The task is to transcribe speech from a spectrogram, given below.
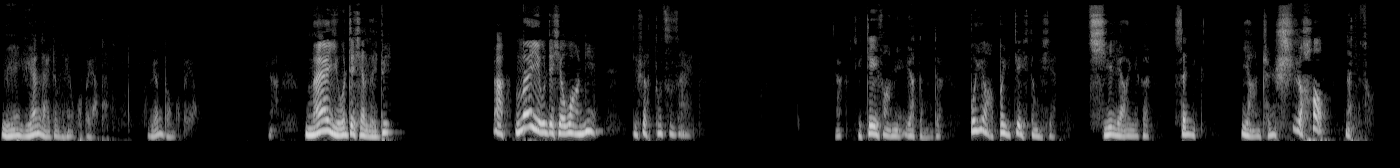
原原来这个人我不要他的，原本我不要啊，没有这些累赘啊，没有这些妄念，你说多自在呢啊！所以这方面要懂得，不要被这些东西起了一个生养成嗜好，那就错了。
